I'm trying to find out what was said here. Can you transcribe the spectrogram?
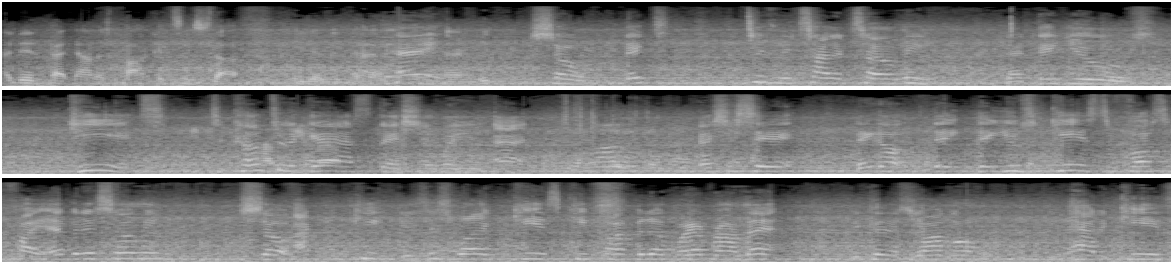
I did pat down his pockets and stuff. He didn't have anything in there. Hey, so they Tiffany Tyler tell me that they use kids to come to the gas station where you at. And she said they go they, they use kids to falsify evidence on me. So I keep is this why kids keep popping up wherever I'm at? Because y'all gonna have the kids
